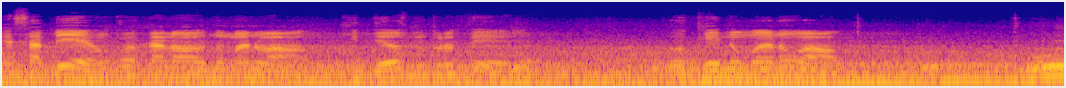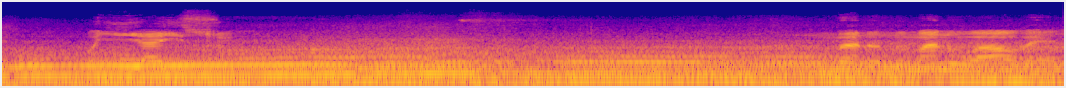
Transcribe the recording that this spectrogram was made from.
Quer saber? Vamos colocar no, no manual. Que Deus me proteja. Coloquei no manual. Olha isso. Mano, no manual, velho,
